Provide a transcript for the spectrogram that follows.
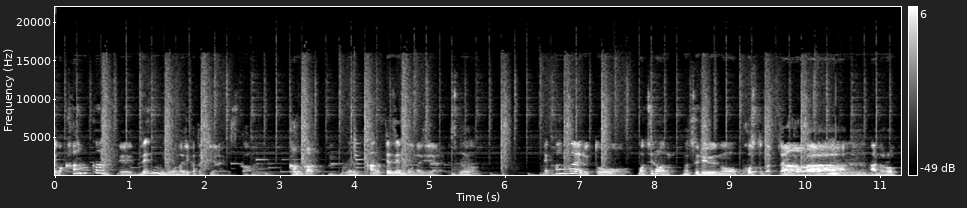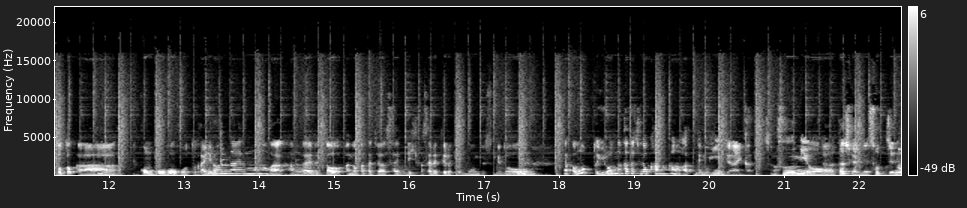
えばカンカンって全部同じ形じゃないですか。カンカン。うん。カンって全部同じじゃないですか。うんって考えるともちろん物流のコストだったりとかあ、うんうん、あのロットとか、うん、梱包方法とかいろんなものが考えるとあの形は最適化されてると思うんですけど、うん、なんかもっといろんな形のカンカンあってもいいんじゃないかその風味を確かにね。そっちの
